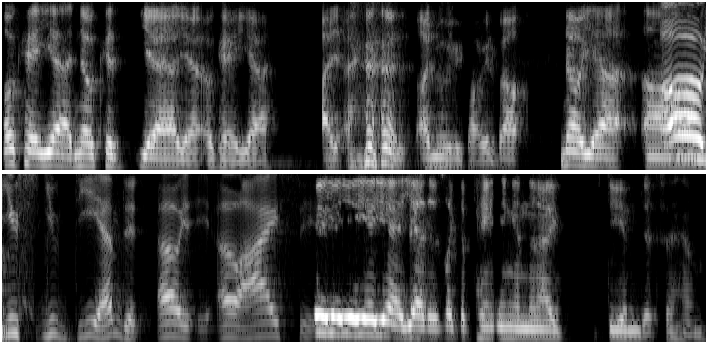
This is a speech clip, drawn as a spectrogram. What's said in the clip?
Okay. Yeah. No. Cause yeah. Yeah. Okay. Yeah. I I know what you're talking about. No. Yeah. Um, oh, you you DM'd it. Oh, oh, I see. Yeah. Yeah. Yeah. Yeah. Yeah. Yeah. There's like the painting, and then I DM'd it to him.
